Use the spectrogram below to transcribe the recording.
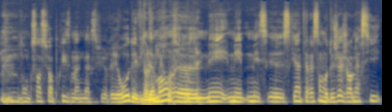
Donc sans surprise, Mad Max Fury Road, évidemment. micro, Euh, mais mais, mais ce ce qui est intéressant, bon, déjà, je remercie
